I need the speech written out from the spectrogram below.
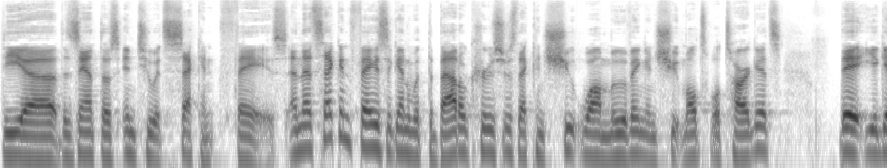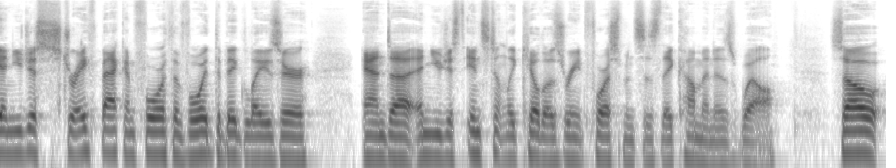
the uh, the Xanthos into its second phase. And that second phase, again, with the battle cruisers that can shoot while moving and shoot multiple targets, they, again, you just strafe back and forth, avoid the big laser, and uh, and you just instantly kill those reinforcements as they come in as well. So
